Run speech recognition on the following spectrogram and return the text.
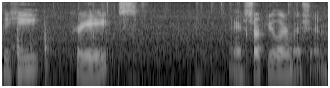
the heat creates a circular motion.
